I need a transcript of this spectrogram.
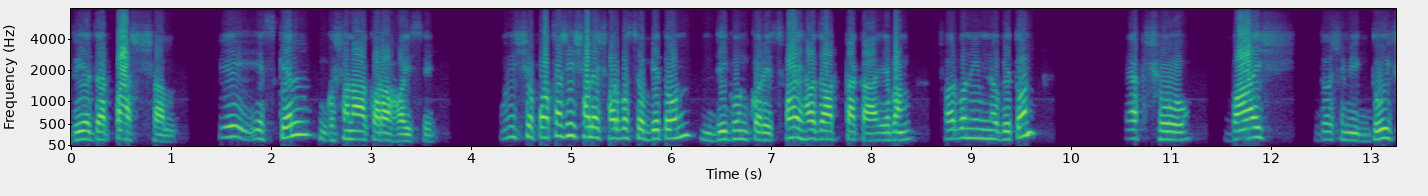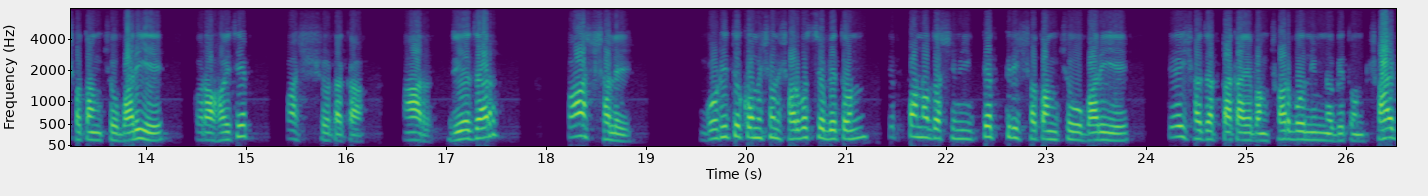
দুই হাজার পাঁচ সাল পে স্কেল ঘোষণা করা হয়েছে। উনিশশো পঁচাশি সালে সর্বোচ্চ বেতন দ্বিগুণ করে ছয় হাজার টাকা এবং সর্বনিম্ন বেতন একশো বাইশ দশমিক দুই শতাংশ বাড়িয়ে করা হয়েছে পাঁচশো টাকা। আর দুই সালে গঠিত কমিশন সর্বোচ্চ বেতন তেপ্পান্ন দশমিক তেত্রিশ শতাংশ বাড়িয়ে তেইশ হাজার টাকা এবং সর্বনিম্ন বেতন ষাট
